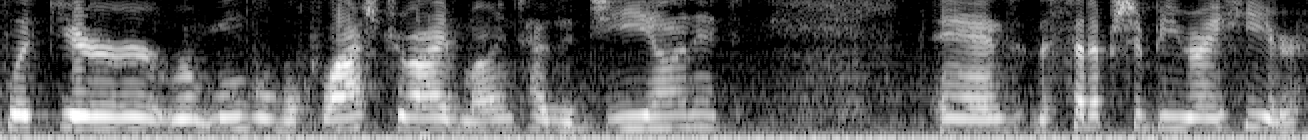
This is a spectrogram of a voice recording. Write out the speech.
Click your removable flash drive. Mine has a G on it. And the setup should be right here.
